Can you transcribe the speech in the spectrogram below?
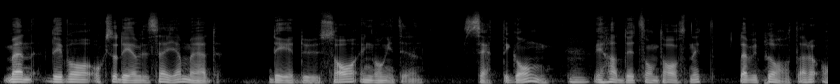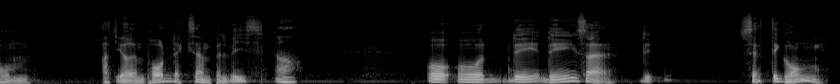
Men det var också det jag ville säga med det du sa en gång i tiden. Sätt igång. Mm. Vi hade ett sånt avsnitt där vi pratade om att göra en podd exempelvis. Ja. Och, och det, det är ju så här. Det, sätt igång.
